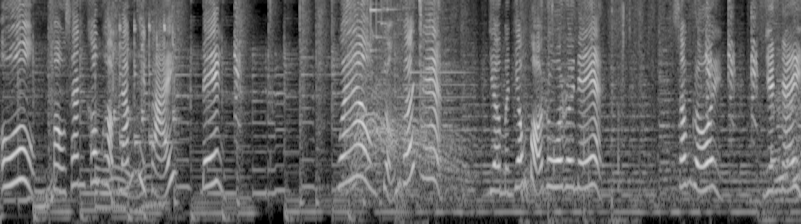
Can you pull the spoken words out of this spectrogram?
Ồ, màu xanh không hợp lắm thì phải. Đen. Wow, chuẩn phết nha. Giờ mình giống bọ rùa rồi nè. Xong rồi. Nhìn này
